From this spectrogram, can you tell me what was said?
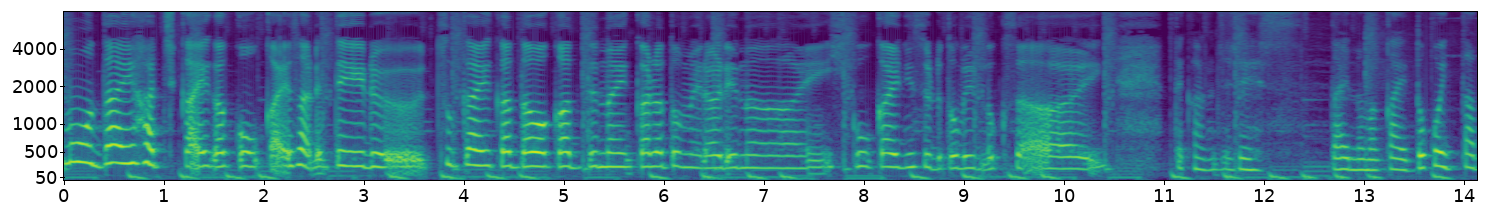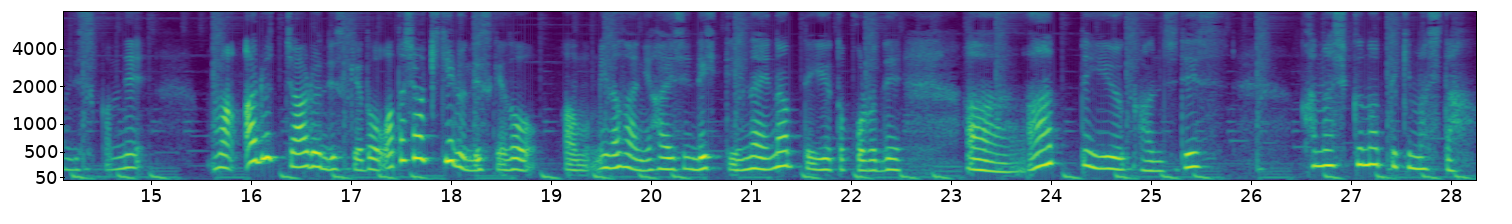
もう第8回が公開されている。使い方わかってないから止められない。非公開にするとめんどくさい。って感じです。第7回どこ行ったんですかねまあ、あるっちゃあるんですけど、私は聞けるんですけど、あの、皆さんに配信できていないなっていうところで、あーあーっていう感じです。悲しくなってきました。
